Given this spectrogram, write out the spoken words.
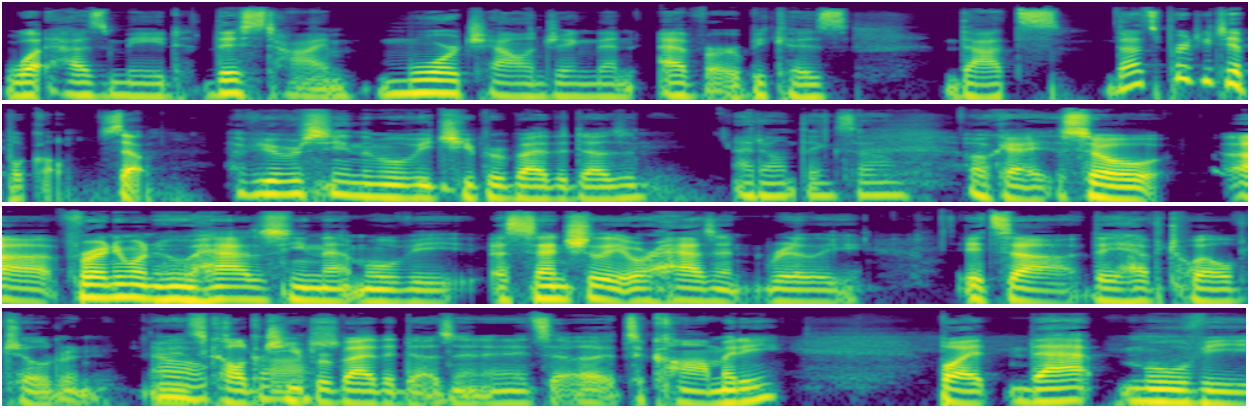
what has made this time more challenging than ever because that's that's pretty typical. So, Have you ever seen the movie Cheaper by the Dozen? I don't think so. Okay, so uh, for anyone who has seen that movie, essentially or hasn't really, it's uh they have twelve children, and it's Oh, called Cheaper by the Dozen, and it's a it's a comedy, but that movie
